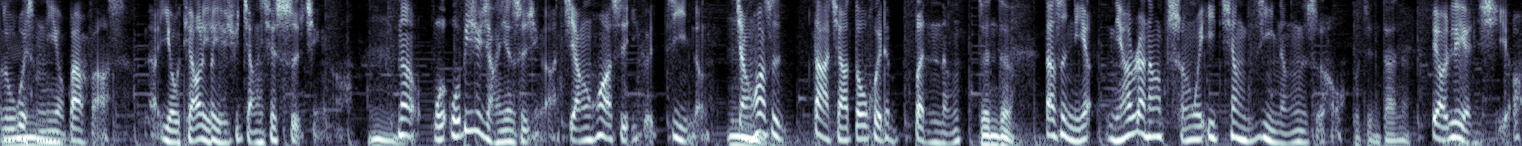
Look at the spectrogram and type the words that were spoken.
他说：“为什么你有办法有条理的去讲一些事情啊？嗯，那我我必须讲一件事情啊，讲话是一个技能，讲话是大家都会的本能，真的。但是你要你要让它成为一项技能的时候，不简单呢，要练习啊。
